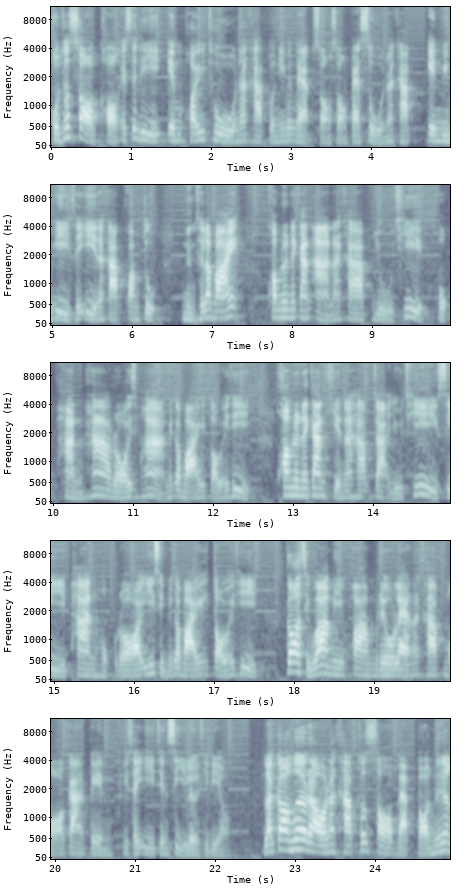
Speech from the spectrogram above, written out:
ผลทดสอบของ SSD M.2 นะครับ ตัวนี้เป็นแบบ 2280 นะครับ NVMe CE นะครับ ความจุ1 t b ความเร็วในการอ่านนะครับ อยู่ที่ 6,515 เมกะไบต์ต่อวินาที ความเร็วในการเขียนนะครับ จะอยู่ที่ 4,620 เมกะไบต์ต่อวินาที ก็ถือว่ามีความเร็วแรงนะครับ เหมาะการเป็น PCIe Gen 4 เลยทีเดียว แล้วก็เมื่อเรานะครับทดสอบแบบต่อเนื่อง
